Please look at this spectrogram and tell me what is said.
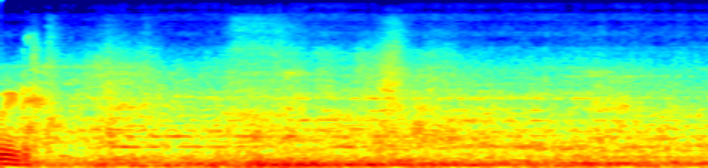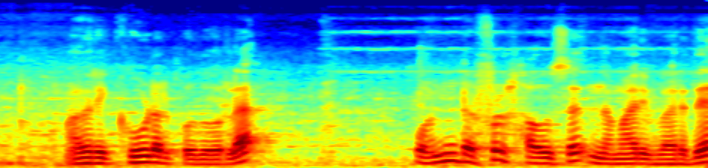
வீடு. மதுரை கூடல் புதூரில் ஒண்டர்ஃபுல் ஹவுஸு இந்த மாதிரி வருது.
